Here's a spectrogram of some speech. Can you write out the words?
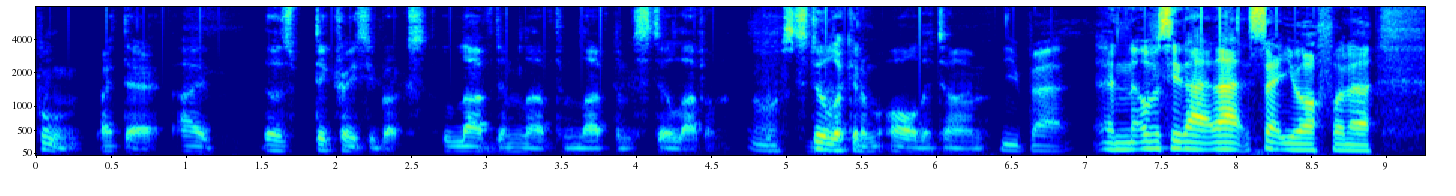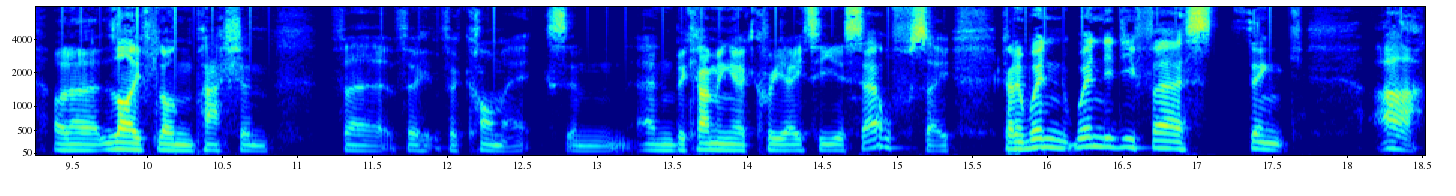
boom, right there. I those Dick Tracy books, loved them, loved them, loved them, still love them. Awesome. Still look at them all the time. You bet. And obviously that that set you off on a on a lifelong passion for, for, for comics and, and becoming a creator yourself. So kind of when when did you first think, ah,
